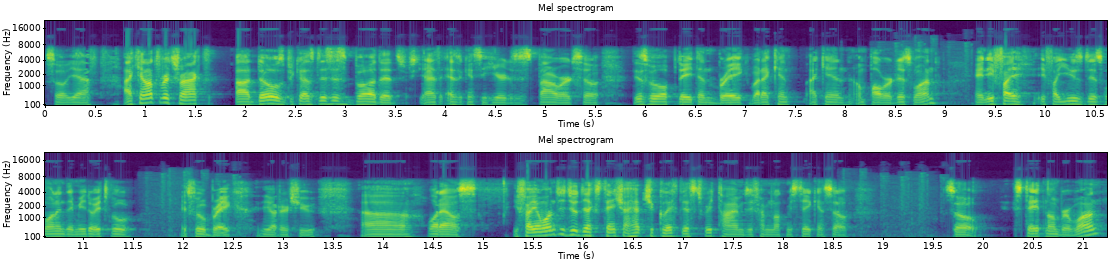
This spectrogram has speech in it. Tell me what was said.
So yeah, I cannot retract uh, those because this is budded. As, as you can see here, this is powered. So this will update and break, but I can I can unpower this one. And if I if I use this one in the middle, it will it will break the other two. Uh, what else? If I want to do the extension, I have to click this three times if I'm not mistaken. So, so state number one,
